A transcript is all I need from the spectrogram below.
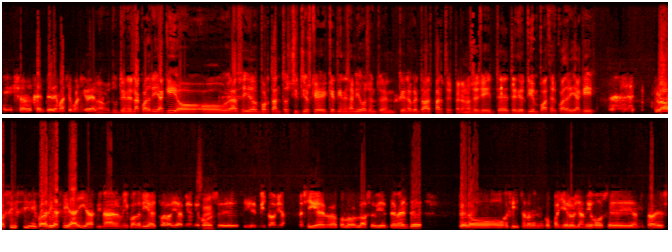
son gente de máximo nivel. Bueno, ¿Tú tienes la cuadrilla aquí o, o has ido por tantos sitios que, que tienes amigos? en- entiendo que en todas partes, pero no sé si te, te dio tiempo a hacer cuadrilla aquí. No, sí, sí, mi cuadrilla sigue ahí. Al final, mi cuadrilla de toda la vida de mis amigos Sí. eh, sigue en Vitoria. Me siguen a todos los lados, evidentemente. Pero sí, son también compañeros y amigos, eh, amistades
